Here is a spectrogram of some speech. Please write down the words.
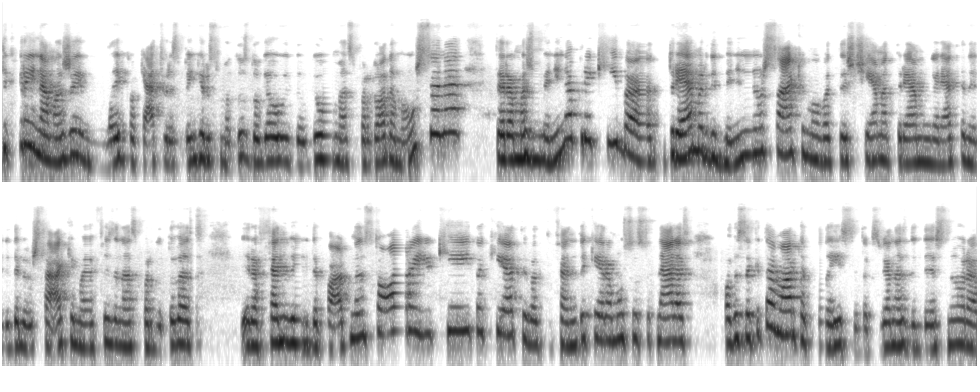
tikrai nemažai laiko, ketveris, penkerius metus daugiau, daugiau mes parduodame užsienį, tai yra mažmeninė priekyba, turėjom ir didmeninių užsakymų, va šiemet turėjom ganėtinai didelį užsakymą, fizinės parduotuvės yra Fenwick Department Store UK tokie, tai va Fenwick yra mūsų suknelės, o visa kita marketplace, toks vienas didesnių yra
